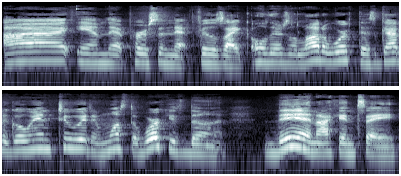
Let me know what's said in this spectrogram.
I am that person that feels like, oh, there's a lot of work that's got to go into it, and once the work is done, then I can say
